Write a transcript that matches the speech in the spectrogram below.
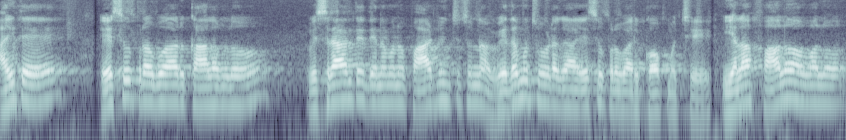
అయితే యేసు ప్రభువారు కాలంలో విశ్రాంతి దినమును పాటించుచున్న విధము చూడగా యేసు ప్రభువారి కోపం వచ్చి ఎలా ఫాలో అవ్వాలో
